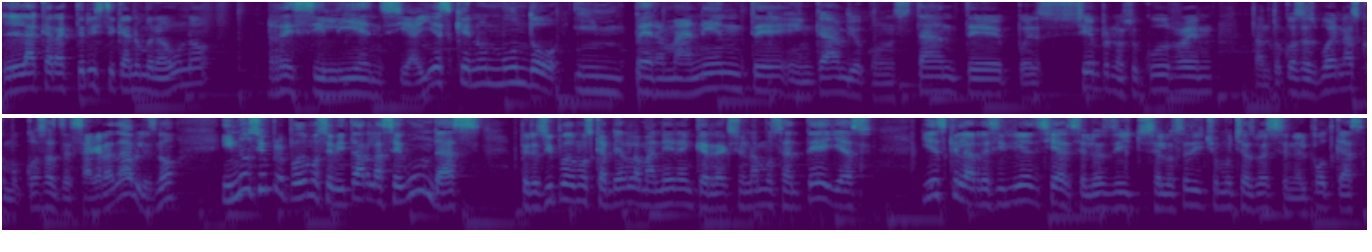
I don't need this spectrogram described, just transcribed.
la característica número uno, resiliencia. Y es que en un mundo impermanente, en cambio constante, pues siempre nos ocurren tanto cosas buenas como cosas desagradables, ¿no? Y no siempre podemos evitar las segundas, pero sí podemos cambiar la manera en que reaccionamos ante ellas. Y es que la resiliencia, se, lo he dicho, se los he dicho muchas veces en el podcast,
